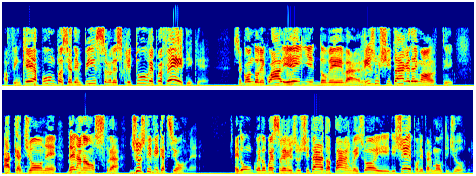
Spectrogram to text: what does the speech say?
affinché appunto si adempissero le scritture profetiche, secondo le quali egli doveva risuscitare dai morti a cagione della nostra giustificazione. E dunque, dopo essere risuscitato, apparve ai suoi discepoli per molti giorni,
